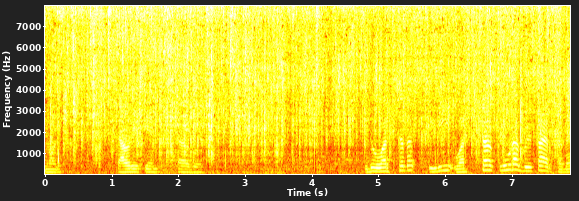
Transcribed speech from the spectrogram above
ನೋಡಿ. ಯಾವ ರೀತಿ ಅಂತ ಹೇಳ್ಬೋದು. ಇದು ವರ್ಷದ, ಇಡೀ ವರ್ಷ ಕೂಡ ಬೀಳ್ತಾ ಇರ್ತದೆ.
